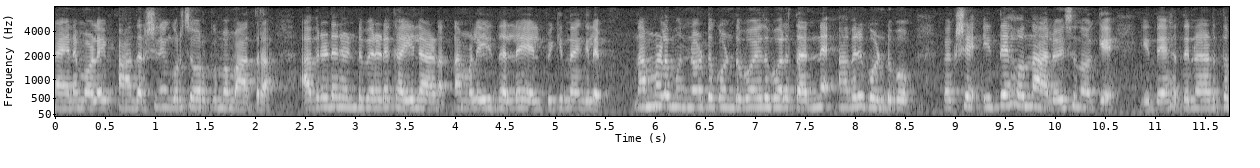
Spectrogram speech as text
നയനമോളെയും ആദർശനെയും കുറിച്ച് ഓർക്കുമ്പോൾ മാത്രം. അവരുടെ രണ്ടുപേരുടെ കയ്യിലാണ് നമ്മൾ ഇതെല്ലാം ഏൽപ്പിക്കുന്നതെങ്കിൽ നമ്മൾ മുന്നോട്ട് കൊണ്ടുപോയതുപോലെ തന്നെ അവർ കൊണ്ടുപോകും. പക്ഷേ ഇദ്ദേഹം ഒന്ന് ആലോചിച്ച് നോക്കിയേ. ഇദ്ദേഹത്തിനടുത്ത്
